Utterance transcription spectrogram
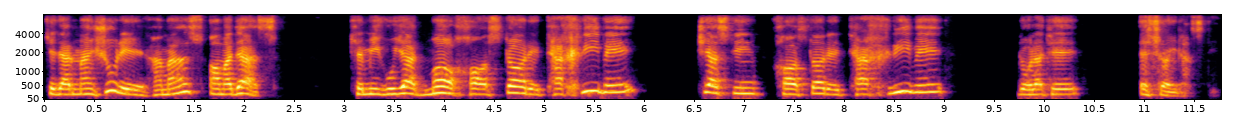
که در منشور حماس آمده است که می‌گوید ما خواستار تخریب چی هستیم؟ خواستار تخریب دولت اسرائیل هستیم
